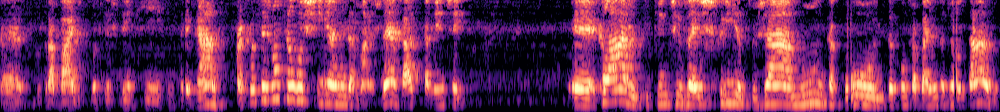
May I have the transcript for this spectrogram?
é, do trabalho que vocês têm que entregar, para que vocês não se angustiem ainda mais. Né? Basicamente é isso. É, claro que quem tiver escrito já muita coisa, com trabalho muito adiantado,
